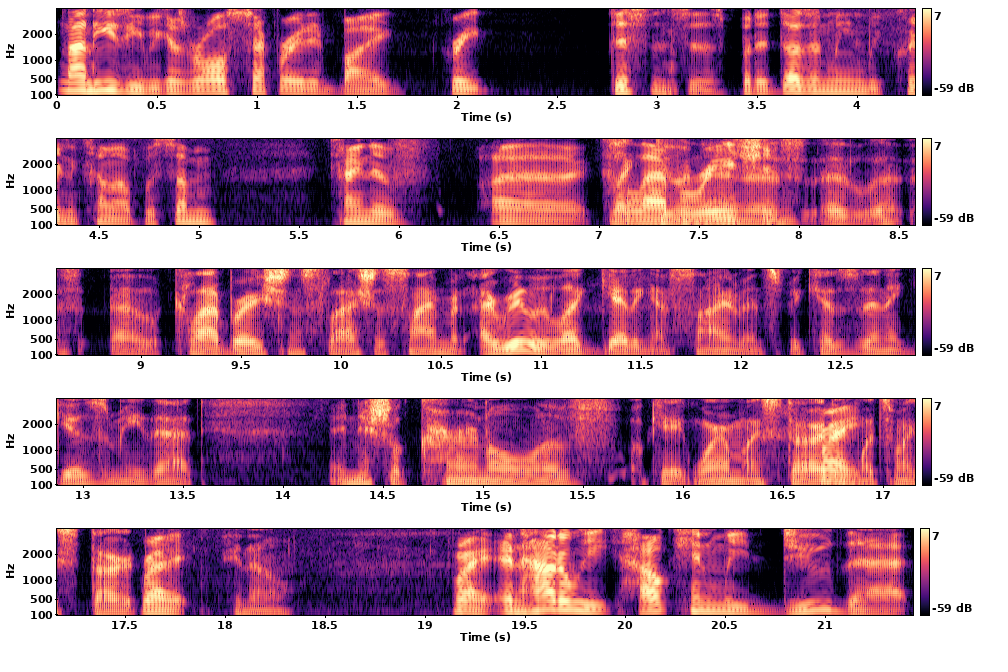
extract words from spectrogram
not easy because we're all separated by great distances but it doesn't mean we couldn't come up with some kind of uh Like collaboration a, a- a collaboration slash assignment. I really like getting assignments because then it gives me that initial kernel of okay, where am I starting? Right. What's my start? right You know. Right. And how do we how can we do that?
